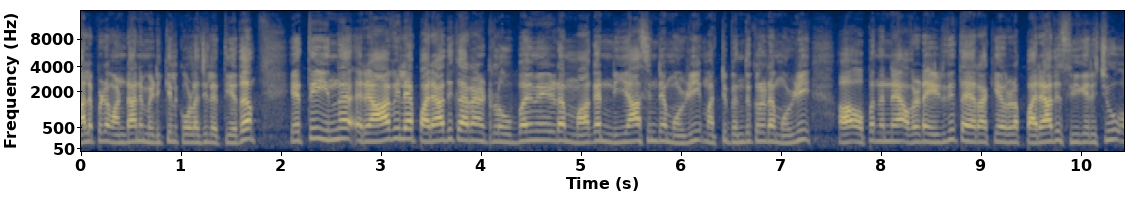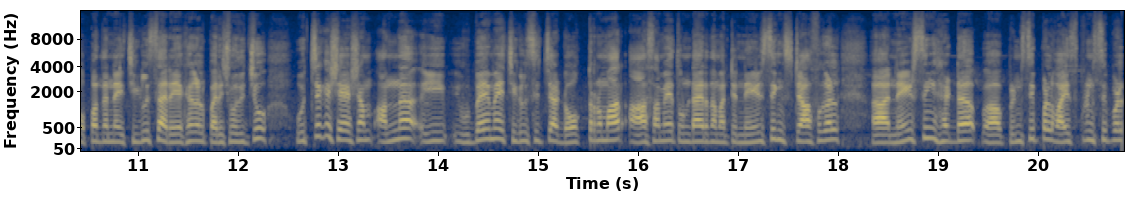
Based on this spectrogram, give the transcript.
ആലപ്പുഴ വണ്ടാനം മെഡിക്കൽ കോളേജിൽ എത്തിയത് എത്തി ഇന്ന് രാവിലെ പരാതിക്കാരനായിട്ടുള്ള ഉബൈമയുടെ മകൻ നിയാസിന്റെ മൊഴി മറ്റു ബന്ധുക്കളുടെ മൊഴി ഒപ്പം തന്നെ അവരുടെ എഴുതി തയ്യാറാക്കി അവരുടെ പരാതി സ്വീകരിച്ചു. ഒപ്പം തന്നെ ചികിത്സാ രേഖകൾ പരിശോധിച്ചു. ഉച്ചയ്ക്ക് ശേഷം അന്ന് ഈ ഉബൈമയെ ചികിത്സിച്ച ഡോക്ടർമാർ ആ സമയത്തുണ്ടായിരുന്ന മറ്റ് നേഴ്സിംഗ് സ്റ്റാഫുകൾ ആ, nursing head principal vice principal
